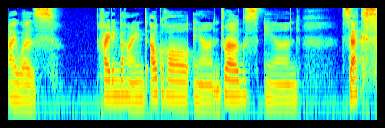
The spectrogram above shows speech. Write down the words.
I was hiding behind alcohol and drugs and sex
